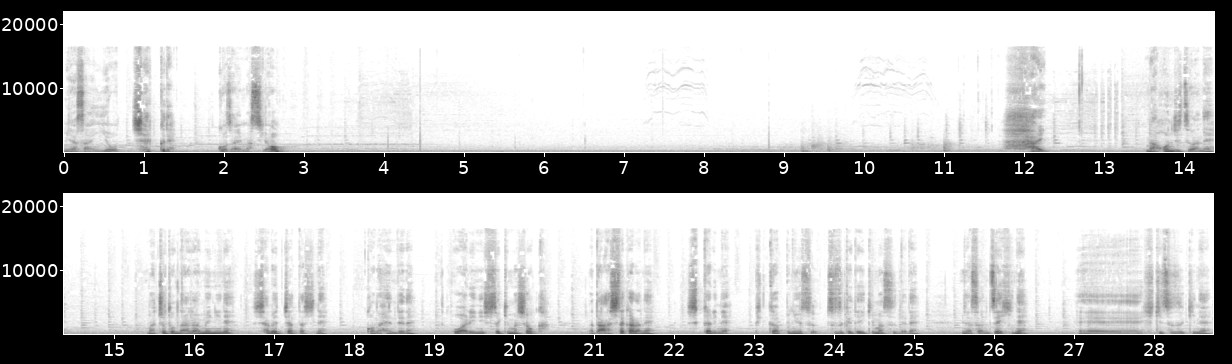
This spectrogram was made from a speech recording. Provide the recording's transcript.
皆さん要チェックでございますよ。はい。まあ本日はねまあちょっと長めにね喋っちゃったしねこの辺でね終わりにしときましょうか。また明日からねしっかりねピックアップニュース続けていきますんでね皆さん是非ね、えー、引き続きね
